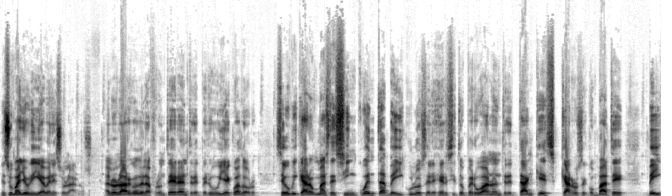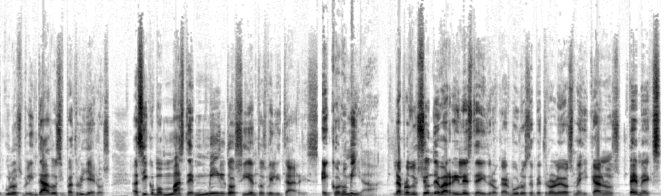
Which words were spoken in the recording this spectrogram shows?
en su mayoría venezolanos. A lo largo de la frontera entre Perú y Ecuador se ubicaron más de 50 vehículos del ejército peruano entre tanques, carros de combate, vehículos blindados y patrulleros, así como más de 1.200 militares. Economía. La producción de barriles de hidrocarburos de petróleos mexicanos Pemex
